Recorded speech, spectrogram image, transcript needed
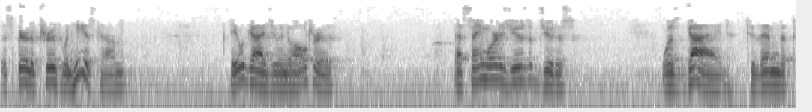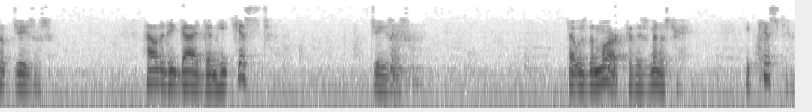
the Spirit of truth, when He has come, He will guide you into all truth. That same word is used of Judas, was guide to them that took Jesus. How did He guide them? He kissed Jesus. That was the mark of His ministry. He kissed Him.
